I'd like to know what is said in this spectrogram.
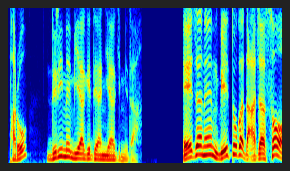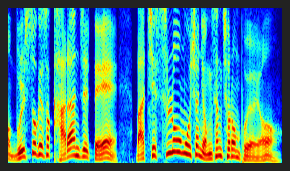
바로 느림의 미학에 대한 이야기입니다. 애자는 밀도가 낮아서 물속에서 가라앉을 때 마치 슬로우 모션 영상처럼 보여요.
